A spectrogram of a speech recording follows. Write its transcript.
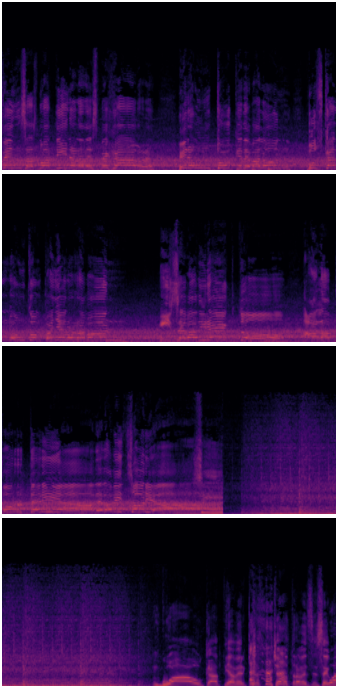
Defensas no atinan a despejar. Era un toque de balón buscando a un compañero Ramón. Y se va directo Wow, Katy, a ver, quiero escuchar otra vez ese wow.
